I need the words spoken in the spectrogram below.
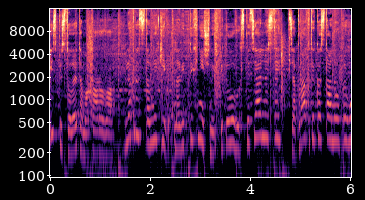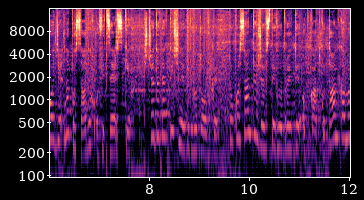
із пістолета Макарова. Для представників навіть технічних і тилових спеціальностей ця практика стане у пригоді на посадах офіцерських. Щодо тактичної підготовки, то курсанти вже встигли пройти обкатку танками,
